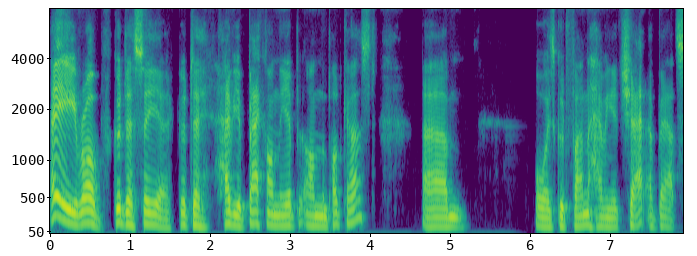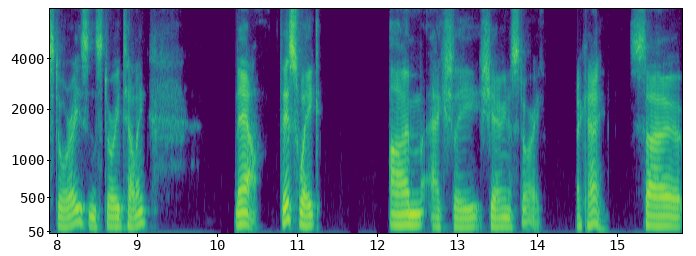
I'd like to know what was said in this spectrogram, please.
Hey, Rob. Good to see you. Good to have you back on the on the podcast. Um, always good fun having a chat about stories and storytelling. Now, this week, I'm actually sharing a story. Okay. So,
